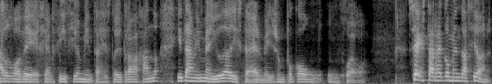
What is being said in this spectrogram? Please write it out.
algo de ejercicio mientras estoy trabajando y también me ayuda a distraerme, es un poco un, juego. Sexta recomendación,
